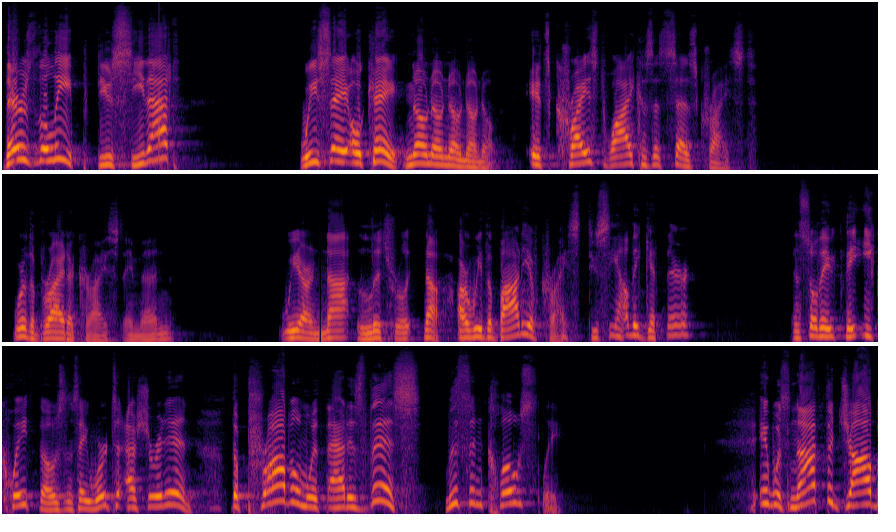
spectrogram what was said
There's the leap. Do you see that? We say, okay, no, no, no, no, no. It's Christ. Why? Because it says Christ. We're the bride of Christ. Amen. We are not literally. Now, are we the body of Christ? Do you see how they get there? And so they, they equate those and say, we're to usher it in. The problem with that is this listen closely. It was not the job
